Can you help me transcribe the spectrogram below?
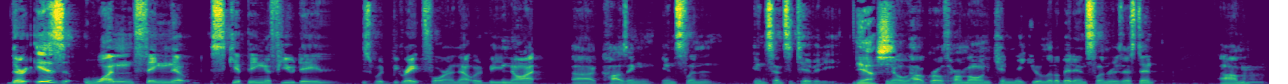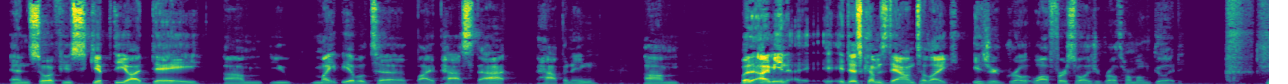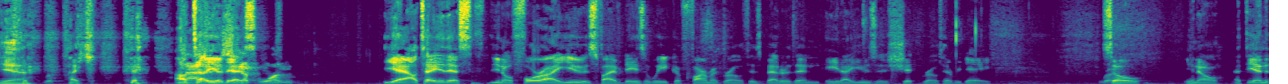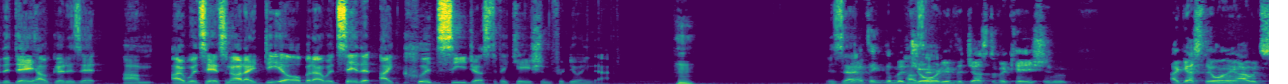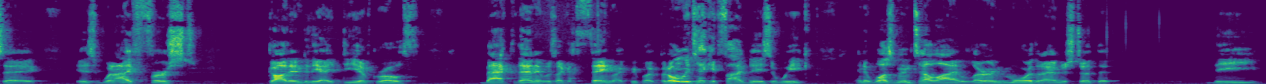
there is one thing that skipping a few days would be great for, and that would be not uh, causing insulin insensitivity. Yes. You know how growth hormone can make you a little bit insulin resistant. Um, And so if you skip the odd day, um, you might be able to bypass that happening. Um, but I mean, it, it just comes down to like, is your growth, well, first of all, is your growth hormone good? Yeah. like, I'll tell you this. Step one. Yeah, I'll tell you this. You know, four IUs five days a week of pharma growth is better than eight IUs of shit growth every day. So, you know, at the end of the day, how good is it? Um, I would say it's not ideal, but I would say that I could see justification for doing that. Is that? I think the majority of the justification, I guess the only thing I would say is when I first got into the idea of growth, back then it was like a thing. Like people were like, but only take it five days a week. And it wasn't until I learned more that I understood that the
